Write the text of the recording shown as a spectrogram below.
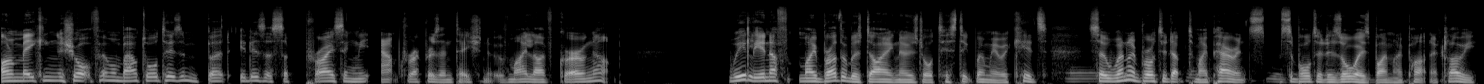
on making a short film about autism, but it is a surprisingly apt representation of my life growing up. Weirdly enough, my brother was diagnosed autistic when we were kids, so when I brought it up to my parents, supported as always by my partner Chloe,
